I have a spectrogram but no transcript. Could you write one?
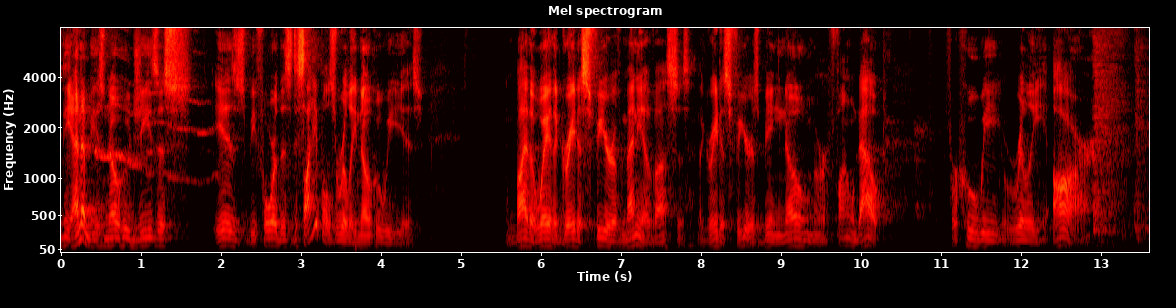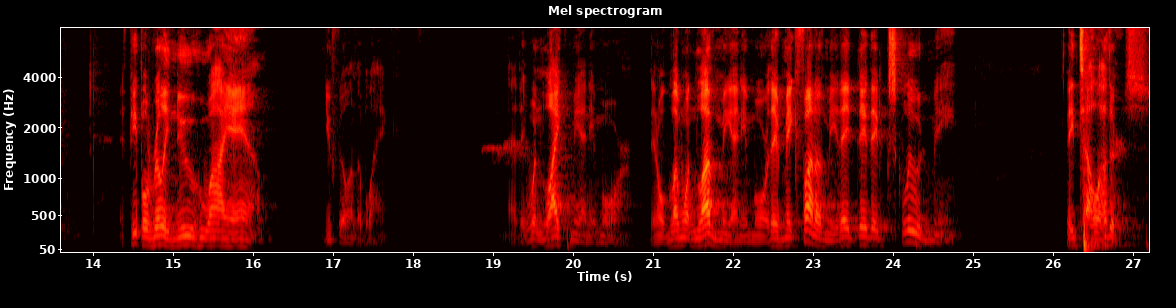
the enemies know who Jesus is before the disciples really know who he is. And by the way, the greatest fear of many of us is the greatest fear is being known or found out for who we really are If people really knew who I am, you fill in the blank. Uh, they wouldn't like me anymore. They don't, wouldn't love me anymore. They'd make fun of me. They'd, they'd exclude me. They'd tell others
